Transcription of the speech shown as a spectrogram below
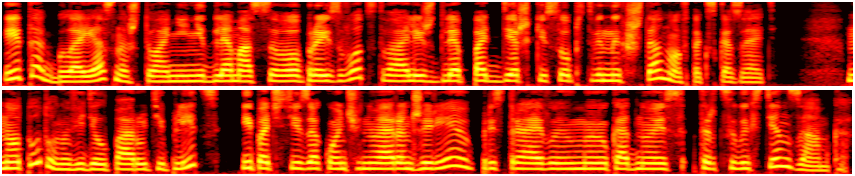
И так было ясно, что они не для массового производства, а лишь для поддержки собственных штанов, так сказать. Но тут он увидел пару теплиц и почти законченную оранжерею, пристраиваемую к одной из торцевых стен замка.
